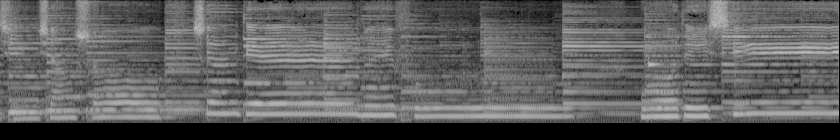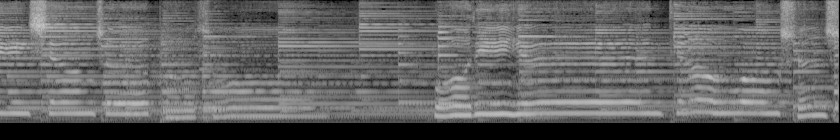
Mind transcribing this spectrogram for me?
请享受神殿美福。我的心向着宝座，我的眼眺望深山，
